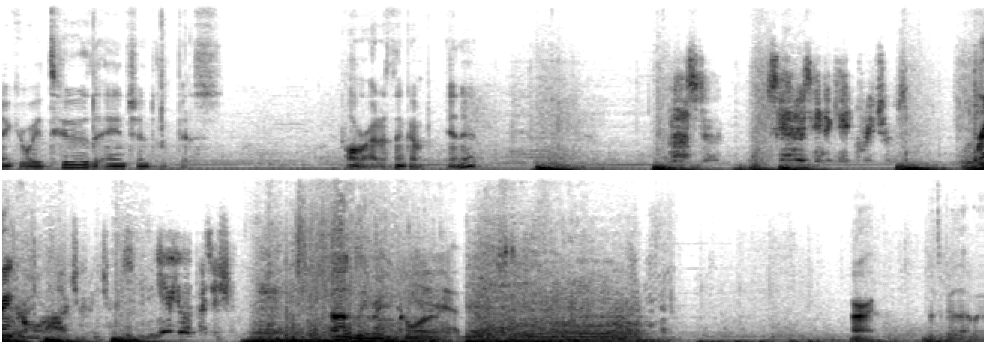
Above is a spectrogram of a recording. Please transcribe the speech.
Make your way to the ancient abyss. Alright, I think I'm in it. Master, scanners indicate creatures. Rancor. Large creatures. Near your position. Ugly Rancor. Yeah, I've noticed. Alright, let's go that way.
